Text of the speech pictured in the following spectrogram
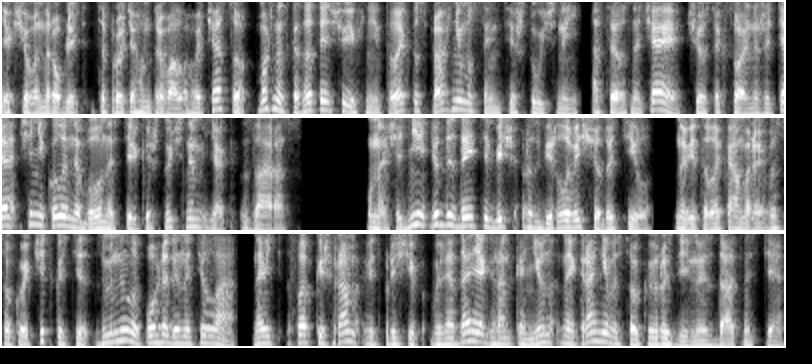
Якщо вони роблять це протягом тривалого часу, можна сказати, що їхній інтелект у справжньому сенсі штучний, а це означає, що сексуальне життя ще ніколи не було настільки штучним, як зараз. У наші дні люди, здається, більш розбірливі щодо тіл. Нові телекамери високої чіткості змінили погляди на тіла, навіть слабкий шрам від прищів виглядає як Гранд Каньйон на екрані високої роздільної здатності.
